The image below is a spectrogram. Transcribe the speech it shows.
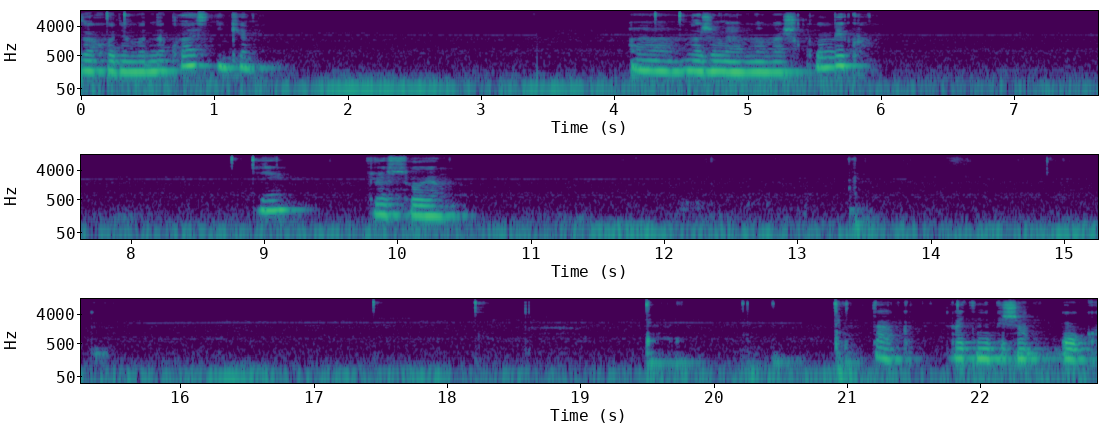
Заходим в Одноклассники. нажимаем на наш кубик и плюсуем. Так, давайте напишем ок,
